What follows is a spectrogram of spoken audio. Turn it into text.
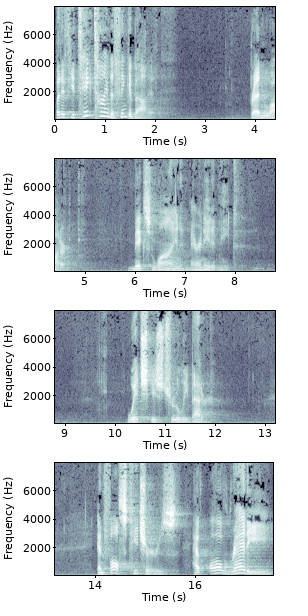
But if you take time to think about it, bread and water, mixed wine and marinated meat, which is truly better? And false teachers have already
